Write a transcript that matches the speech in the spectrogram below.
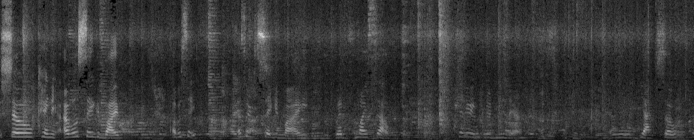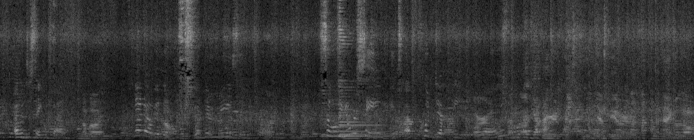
so can you, I will say goodbye. I will say, as I say goodbye with myself. Can you include me there? Yeah, so I will just say goodbye. Bye-bye. No, no, with the, with the music. So you were saying it's a kudyapi, Or right? I'm not sure if it's Kudyapi or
